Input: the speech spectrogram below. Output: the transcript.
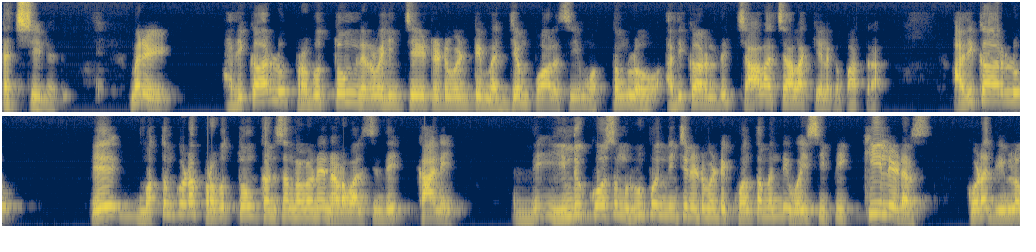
టచ్ చేయలేదు. మరి అధికారులు ప్రభుత్వం నిర్వహించేటటువంటి మద్యం పాలసీ మొత్తంలో అధికారులది చాలా చాలా కీలక పాత్ర. అధికారులు ఏ మొత్తం కూడా ప్రభుత్వం కనుసన్నలోనే నడవాల్సింది. కానీ ఇందుకోసం రూపొందించినటువంటి కొంతమంది వైసీపీ కీ లీడర్స్ కూడా దీనిలో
